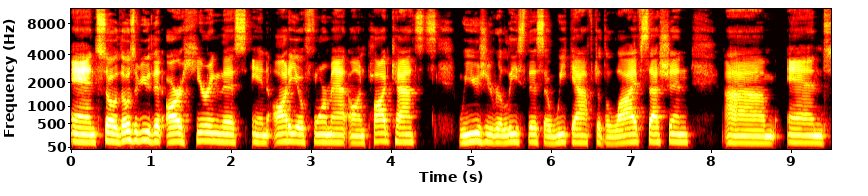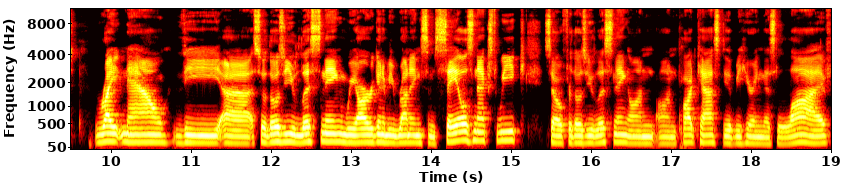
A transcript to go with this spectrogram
and so, those of you that are hearing this in audio format on podcasts, we usually release this a week after the live session. Um, and right now the uh, so those of you listening we are going to be running some sales next week. So for those of you listening on on podcast you'll be hearing this live.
